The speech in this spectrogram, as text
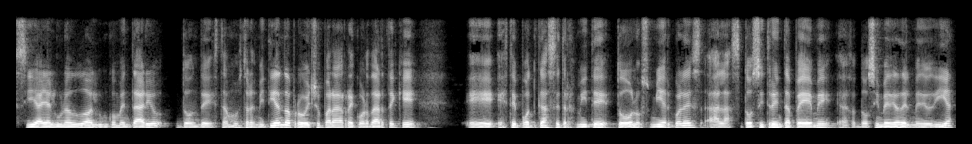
si hay alguna duda o algún comentario donde estamos transmitiendo. Aprovecho para recordarte que eh, este podcast se transmite todos los miércoles a las 2 y 30 pm, a las 2 y media del mediodía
